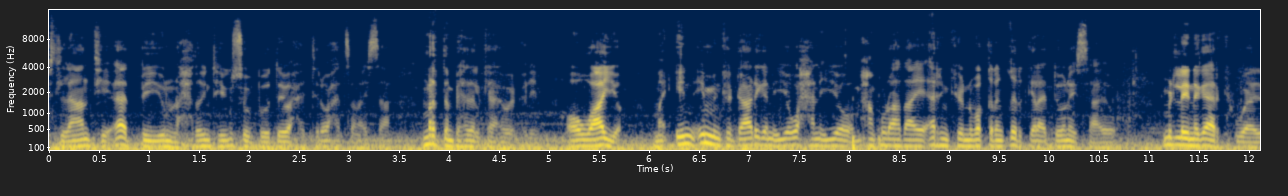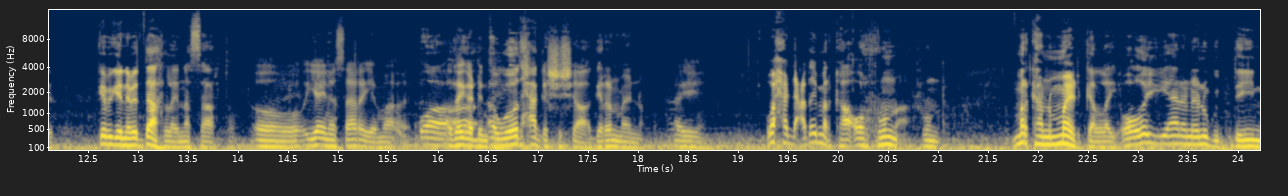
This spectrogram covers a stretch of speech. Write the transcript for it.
Islaantii aad bay u naxdo intay igu soo booday waxay tiri waxaad samaysaa. Mar dambe hadalkaa ha u celin. Oo waayo ma in iminka gaadhigan iyo waxan iyo maxaan ku dhahdaye arrinkeennuba qirinqir kalaad doonaysaayo mid laynaga arki waayo. Gebigeennaba daah layna saarto. Awood xagga shishaa garan mayno. Waxaa dhacday markaa oo run ah run markaanu maydh gallay oo odaygii aanan anugu dayn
